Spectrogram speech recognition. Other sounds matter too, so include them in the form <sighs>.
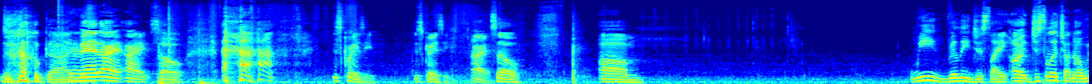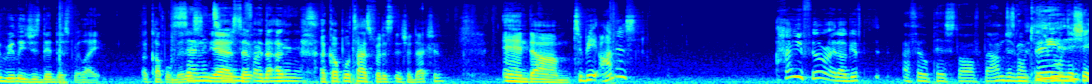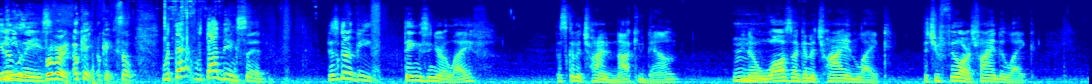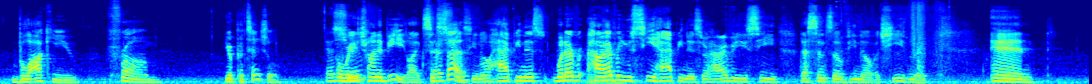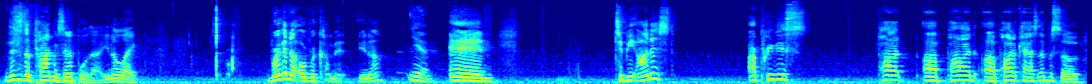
<laughs> Oh God, man! All right, all right. So <laughs> it's crazy. It's crazy. All right, so um, we really just like, oh, just to let y'all know, we really just did this for like a couple minutes. 17 yeah, se- a, minutes. a couple of times for this introduction. And um, to be honest, how do you feel right now, Gifted? I feel pissed off, but I'm just gonna keep doing this shit You know anyways. Bro, bro, okay, okay. So with that, with that being said, there's gonna be things in your life that's gonna try and knock you down. You know, Mm. walls are gonna try and like that you feel are trying to like block you from your potential That's or where true. you're trying to be, like success. You know, happiness, whatever, however you see happiness or however you see that sense of you know achievement, and this is a prime example of that. You know, like we're gonna overcome it. You know, yeah, and to be honest, our previous pod uh, pod uh, podcast episode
